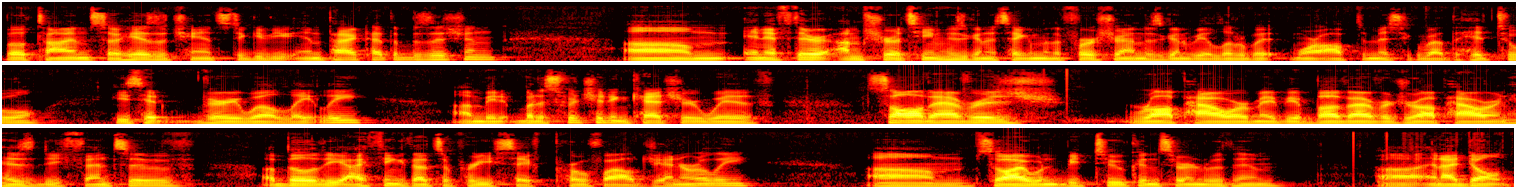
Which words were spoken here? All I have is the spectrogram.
both times, so he has a chance to give you impact at the position. Um, and if they're, I'm sure a team who's going to take him in the first round is going to be a little bit more optimistic about the hit tool. He's hit very well lately, I mean, but a switch hitting catcher with solid average raw power, maybe above average raw power, and his defensive ability, I think that's a pretty safe profile generally. Um, so I wouldn't be too concerned with him. Uh, and I don't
